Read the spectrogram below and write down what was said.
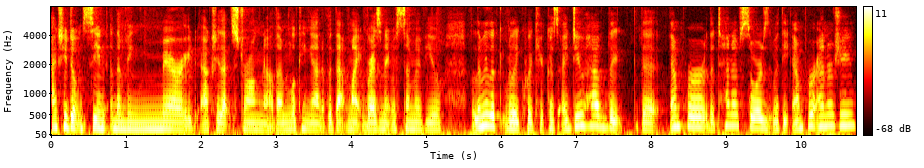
I actually don't see them being married actually that strong now that I'm looking at it, but that might resonate with some of you. But let me look really quick here because I do have the, the Emperor, the Ten of Swords with the Emperor energy.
